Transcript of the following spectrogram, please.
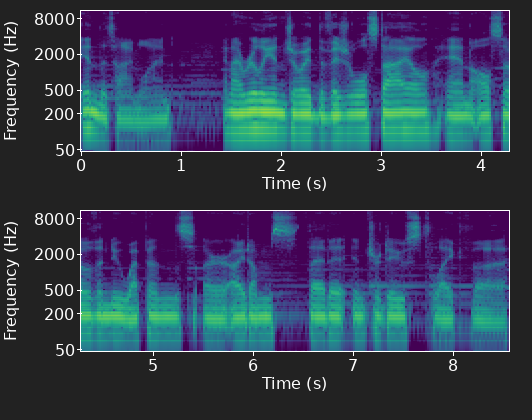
in the timeline. And I really enjoyed the visual style and also the new weapons or items that it introduced, like the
